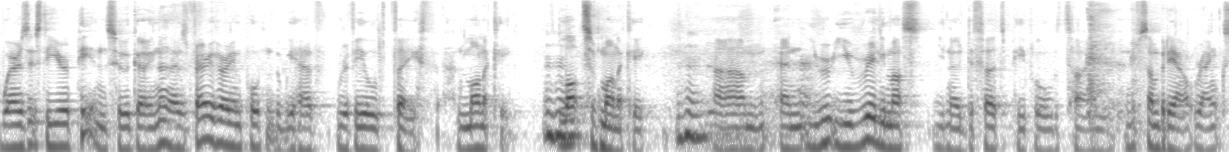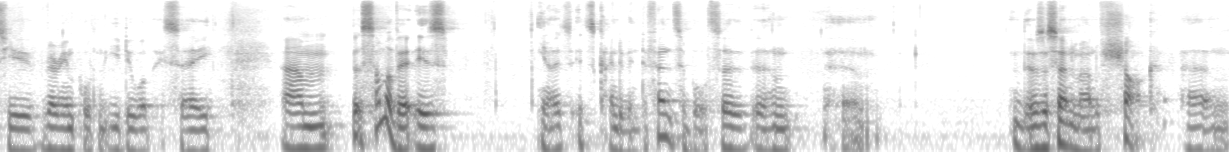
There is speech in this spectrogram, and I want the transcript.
Whereas it's the Europeans who are going, no, no, it's very, very important that we have revealed faith and monarchy, lots of monarchy. Um, and you, you really must, you know, defer to people all the time. And if somebody outranks you, very important that you do what they say. Um, but some of it is, you know, it's, it's kind of indefensible. So um, um, there was a certain amount of shock um,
